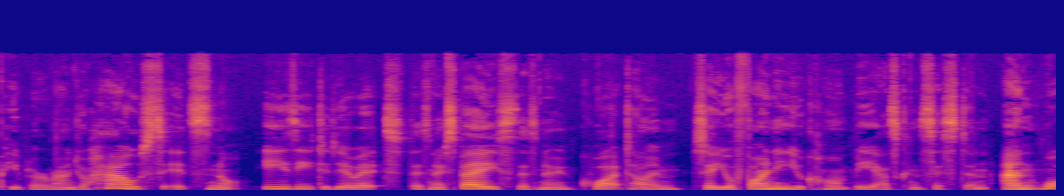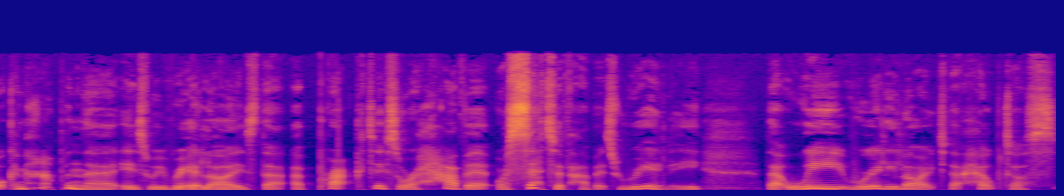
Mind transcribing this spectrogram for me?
people are around your house, it's not easy to do it. There's no space, there's no quiet time. So you're finding you can't be as consistent. And what can happen there is we realize that a practice or a habit or a set of habits really that we really liked that helped us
